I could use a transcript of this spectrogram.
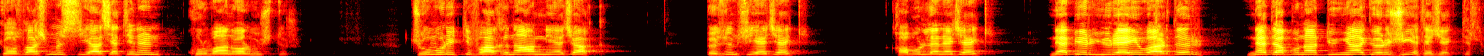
Yozlaşmış siyasetinin kurbanı olmuştur. Cumhur İttifakı'nı anlayacak, özümseyecek, kabullenecek ne bir yüreği vardır ne de buna dünya görüşü yetecektir.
